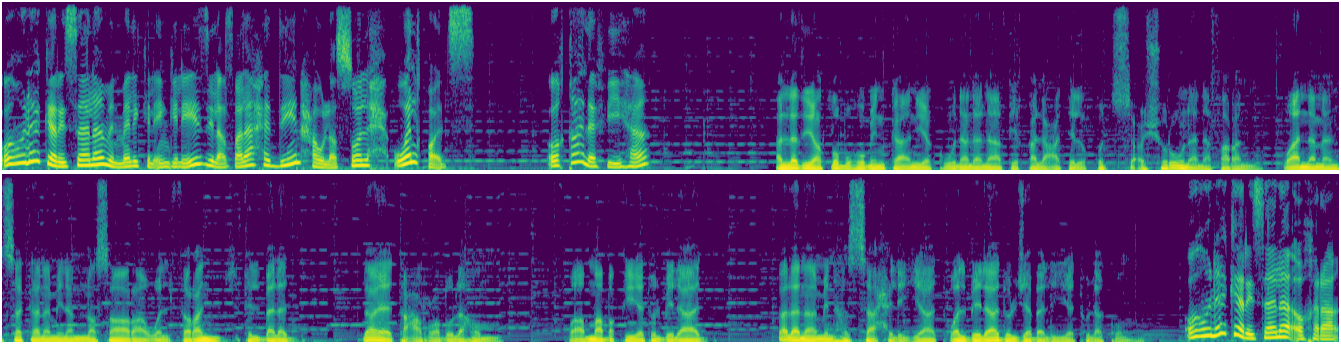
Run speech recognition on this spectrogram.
وهناك رسالة من ملك الإنجليز إلى صلاح الدين حول الصلح والقدس. وقال فيها الذي يطلبه منك أن يكون لنا في قلعة القدس عشرون نفرا. وأن من سكن من النصارى والفرنج في البلد لا يتعرض لهم. وأما بقية البلاد فلنا منها الساحليات والبلاد الجبلية لكم. وهناك رسالة أخرى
